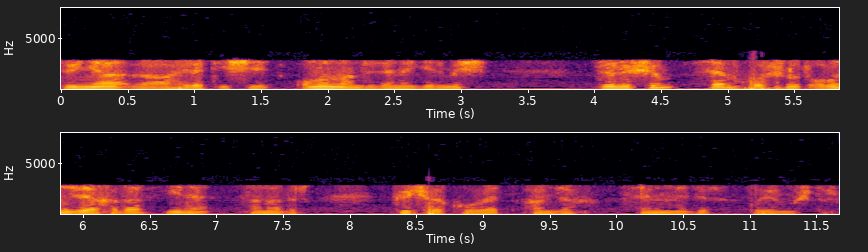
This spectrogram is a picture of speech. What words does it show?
dünya ve ahiret işi onunla düzene girmiş, dönüşüm sen hoşnut oluncaya kadar yine sanadır. Güç ve kuvvet ancak seninledir buyurmuştur.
